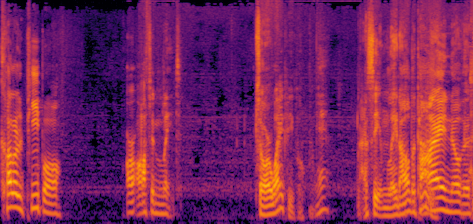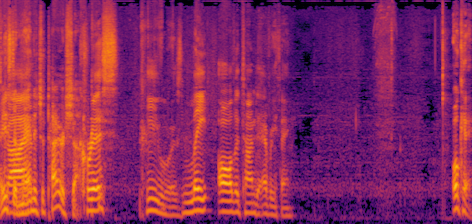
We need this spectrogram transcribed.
colored people are often late. So are white people. Yeah. I see them late all the time. I know this I used guy, to manage a tire shop. Chris. He was late all the time to everything. Okay.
